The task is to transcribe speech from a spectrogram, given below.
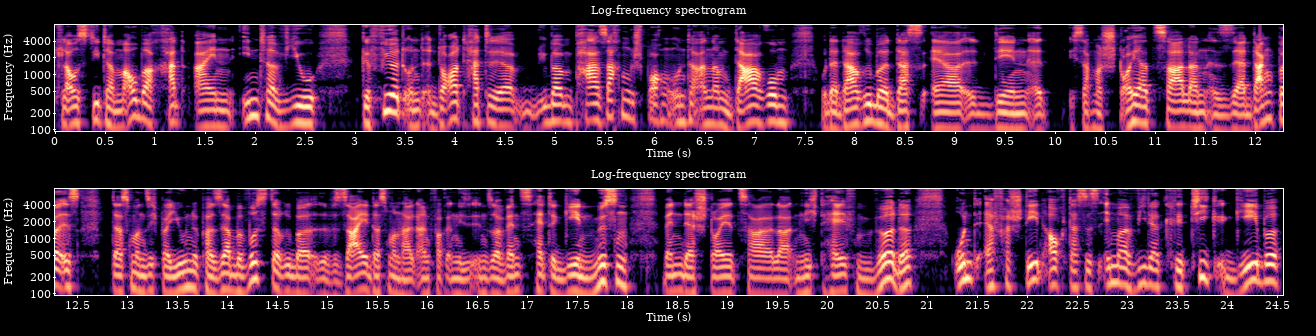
Klaus-Dieter Maubach hat ein Interview geführt und dort hatte er über ein paar Sachen gesprochen, unter anderem darum oder darüber, dass er den äh, ich sag mal, Steuerzahlern sehr dankbar ist, dass man sich bei Juniper sehr bewusst darüber sei, dass man halt einfach in die Insolvenz hätte gehen müssen, wenn der Steuerzahler nicht helfen würde. Und er versteht auch, dass es immer wieder Kritik gebe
